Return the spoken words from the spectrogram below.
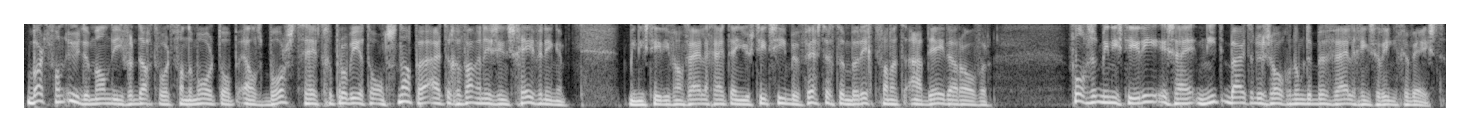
Bart van U, de man die verdacht wordt van de moord op Els Borst... heeft geprobeerd te ontsnappen uit de gevangenis in Scheveningen. Het ministerie van Veiligheid en Justitie bevestigt een bericht van het AD daarover. Volgens het ministerie is hij niet buiten de zogenoemde beveiligingsring geweest.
